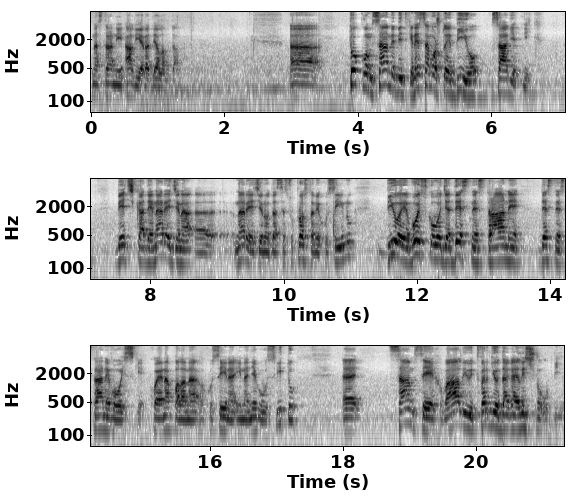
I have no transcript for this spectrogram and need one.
na strani Alije radijalahu dala. A, tokom same bitke, ne samo što je bio savjetnik, već kada je naređena, e, naređeno da se suprostave Husinu, bio je vojskovođa desne strane, desne strane vojske, koja je napala na Huseina i na njegovu svitu, e, sam se je hvalio i tvrdio da ga je lično ubio.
